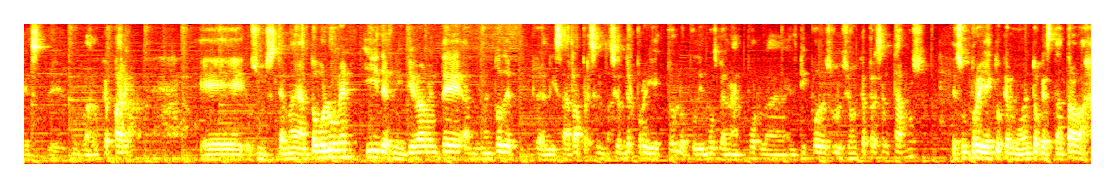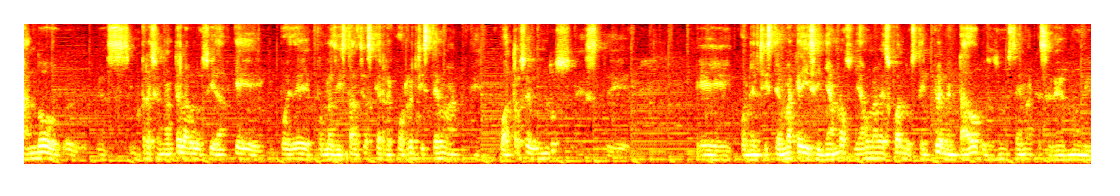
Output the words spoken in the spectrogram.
este, muy raro que pare. Eh, es un sistema de alto volumen y definitivamente al momento de realizar la presentación del proyecto lo pudimos ganar por la, el tipo de solución que presentamos. Es un proyecto que al momento que está trabajando eh, es impresionante la velocidad que puede, por las distancias que recorre el sistema en cuatro segundos. Este, eh, con el sistema que diseñamos, ya una vez cuando esté implementado, pues es un sistema que se ve muy,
